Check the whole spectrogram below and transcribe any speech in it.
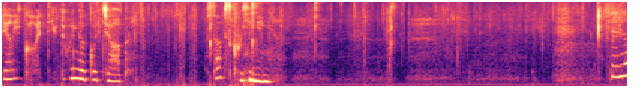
Very good. You're doing a good job. Stop screaming. There's no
